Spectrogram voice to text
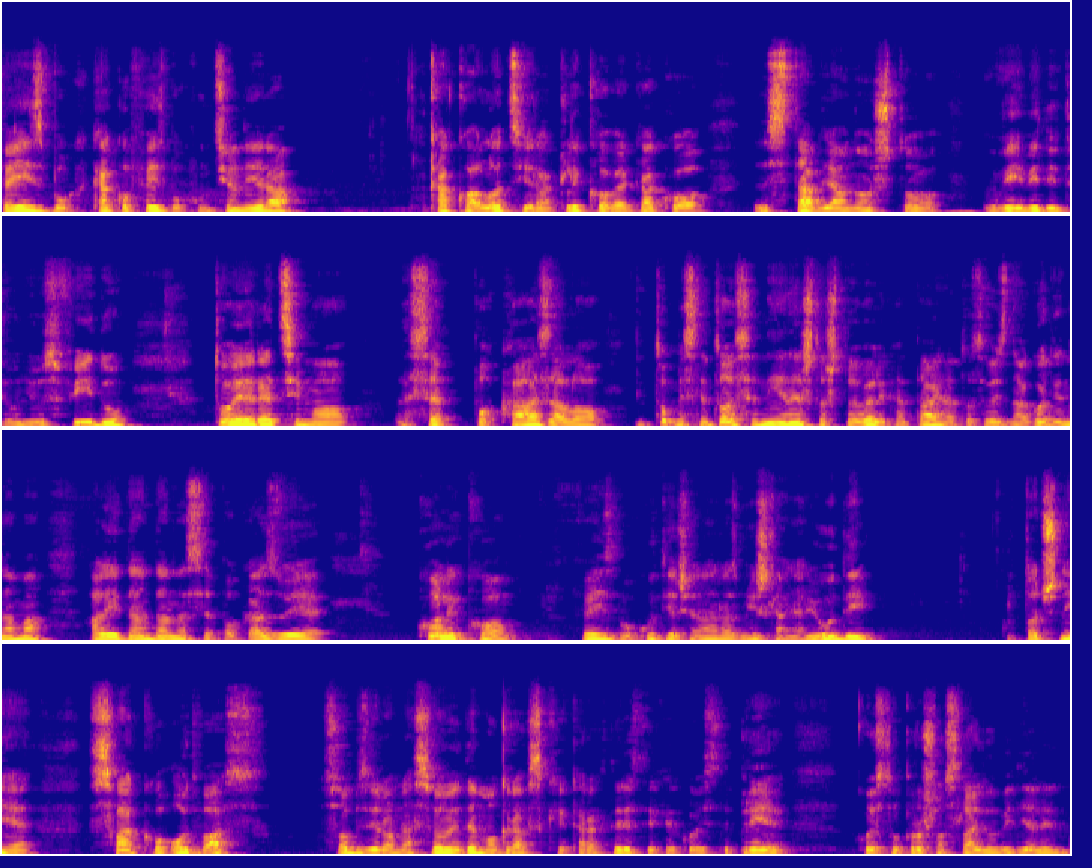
Facebook, kako Facebook funkcionira, kako alocira klikove, kako stavlja ono što vi vidite u news feedu. To je recimo se pokazalo, to mislim to se nije nešto što je velika tajna, to se već zna godinama, ali i dan danas se pokazuje koliko Facebook utječe na razmišljanja ljudi. Točnije, svako od vas, s obzirom na sve ove demografske karakteristike koje ste prije, koje ste u prošlom slajdu vidjeli,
